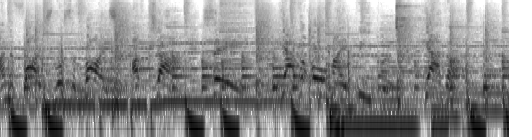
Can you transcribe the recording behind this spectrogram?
and the voice was the voice of Jah, saying, Gather, all my people, gather.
